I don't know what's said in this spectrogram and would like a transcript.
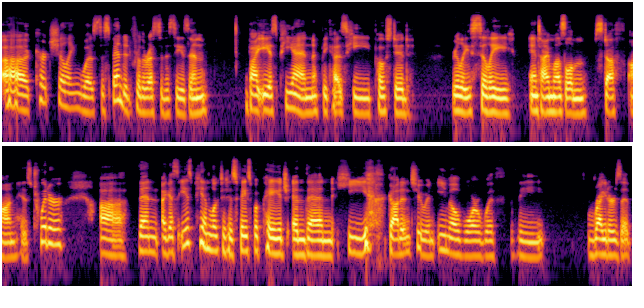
uh, Curt Schilling was suspended for the rest of the season by ESPN because he posted really silly anti Muslim stuff on his Twitter. Uh, then I guess ESPN looked at his Facebook page and then he got into an email war with the writers at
